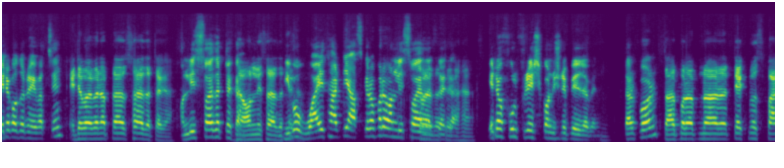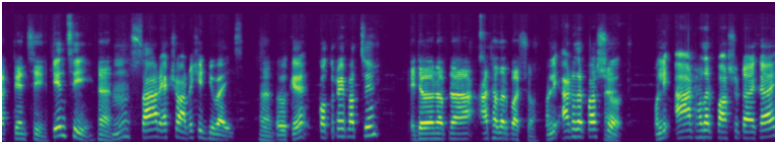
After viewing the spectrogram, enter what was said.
এটা কত টাকা পাচ্ছে? এটা পাবেন আপনার ছয় হাজার টাকা। অনলি ছয় হাজার টাকা? হ্যাঁ অনলি ছয় হাজার ভিভো ওয়াই থার্টি আজকের অফারে অনলি ছয় হাজার টাকা। টাকা হ্যাঁ। এটা ফুল ফ্রেশ কন্ডিশনে পেয়ে যাবেন। তারপর? তারপর আপনার Tecno Spark ten C ten C হ্যাঁ। হুম স্যার একশো আঠাশি ডিভাইস হ্যাঁ। ওকে কত টাকায় পাচ্ছে? এটা পাবেন আপনার আট হাজার পাঁচশো। অনলি আট হাজার পাঁচশো। হ্যাঁ। অনলি আট হাজার পাঁচশো টাকায়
